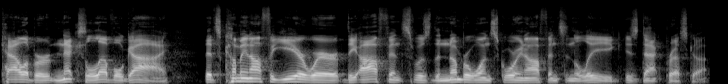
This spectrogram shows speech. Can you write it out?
caliber, next level guy that's coming off a year where the offense was the number one scoring offense in the league is Dak Prescott.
